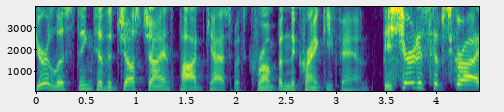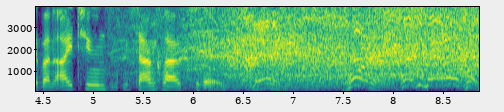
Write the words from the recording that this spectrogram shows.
You're listening to the Just Giants podcast with Grump and the Cranky Fan. Be sure to subscribe on iTunes and SoundCloud today. Manning, corner, has a man open,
